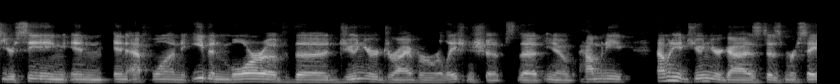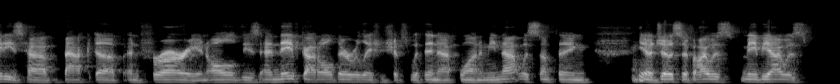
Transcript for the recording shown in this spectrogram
you're seeing in in f1 even more of the junior driver relationships that you know how many how many junior guys does mercedes have backed up and ferrari and all of these and they've got all their relationships within f1 i mean that was something you know josef i was maybe i was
